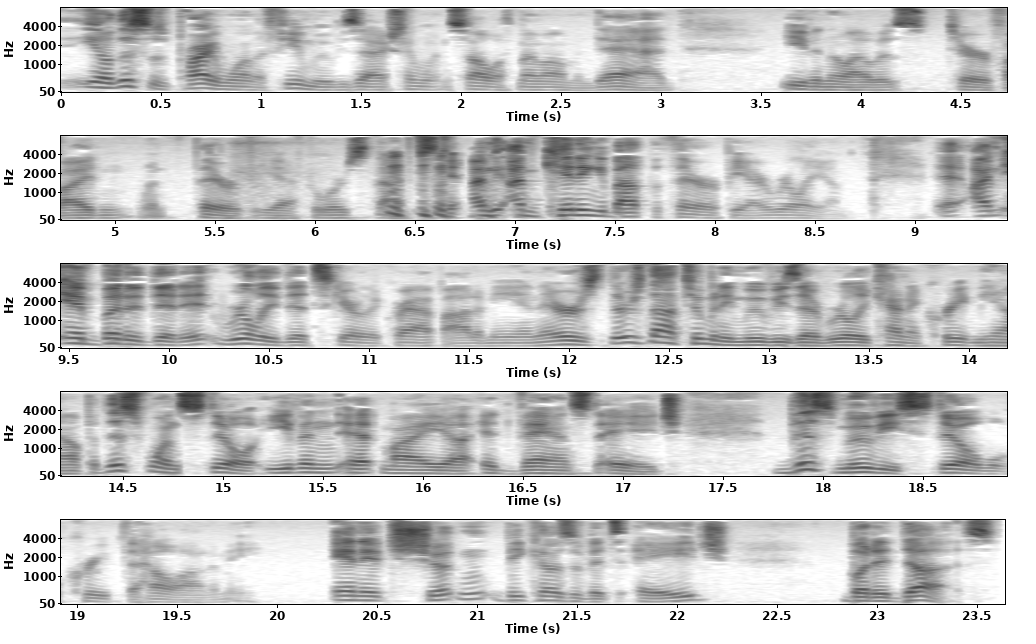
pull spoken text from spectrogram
you know, this was probably one of the few movies I actually went and saw with my mom and dad, even though I was terrified and went to therapy afterwards. No, I'm, just kidding. I'm, I'm kidding about the therapy. I really am. I mean, but it did. It really did scare the crap out of me. And there's there's not too many movies that really kind of creep me out, but this one still, even at my uh, advanced age, this movie still will creep the hell out of me. And it shouldn't because of its age, but it does.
